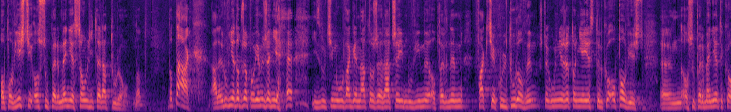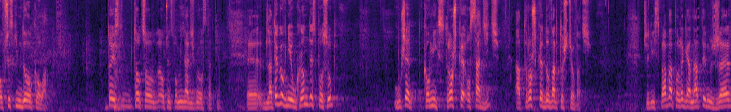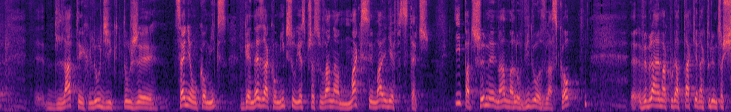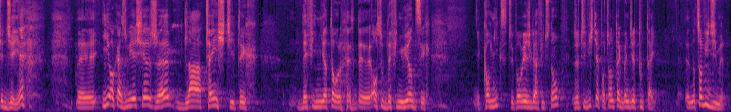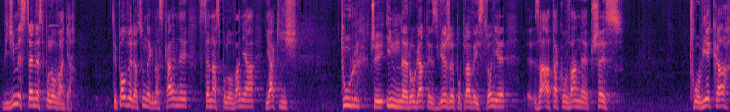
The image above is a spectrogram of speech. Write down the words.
opowieści o Supermanie są literaturą? No, no tak, ale równie dobrze powiemy, że nie i zwrócimy uwagę na to, że raczej mówimy o pewnym fakcie kulturowym, szczególnie, że to nie jest tylko opowieść o Supermanie, tylko o wszystkim dookoła. To jest to, co, o czym wspominaliśmy ostatnio. Dlatego w nieuchronny sposób muszę komiks troszkę osadzić, a troszkę dowartościować. Czyli sprawa polega na tym, że dla tych ludzi, którzy cenią komiks, geneza komiksu jest przesuwana maksymalnie wstecz. I patrzymy na malowidło z Lascaux. Wybrałem akurat takie, na którym coś się dzieje. I okazuje się, że dla części tych osób definiujących komiks czy powieść graficzną, rzeczywiście początek będzie tutaj. No co widzimy? Widzimy scenę z polowania. Typowy rysunek naskalny, scena z polowania, jakiś tur czy inne rogate zwierzę po prawej stronie zaatakowane przez człowieka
